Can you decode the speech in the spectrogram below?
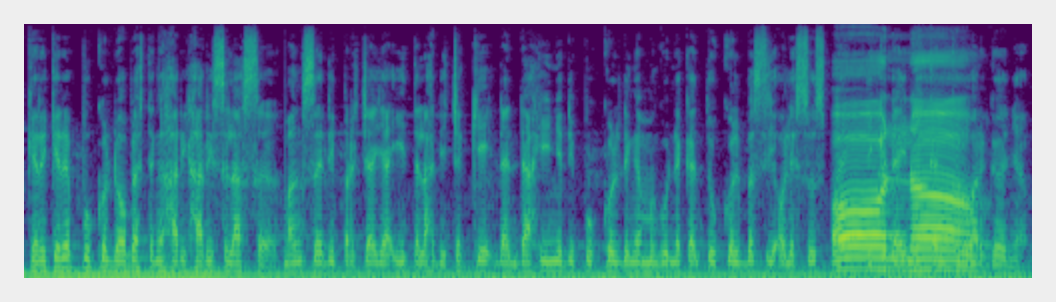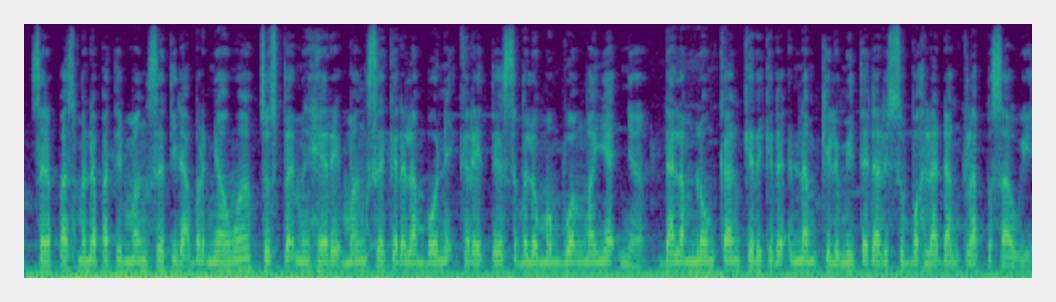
Kira-kira pukul 12 tengah hari-hari Selasa, mangsa dipercayai telah dicekik dan dahinya dipukul dengan menggunakan tukul besi oleh suspek Oh, di kedai no. makan keluarganya. Selepas mendapati mangsa tidak bernyawa, suspek mengheret mangsa ke dalam bonet kereta sebelum membuang mayatnya dalam longkang kira-kira 6 km dari sebuah ladang kelapa sawit.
